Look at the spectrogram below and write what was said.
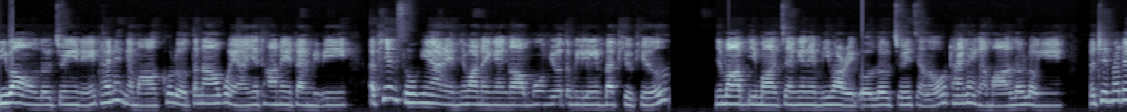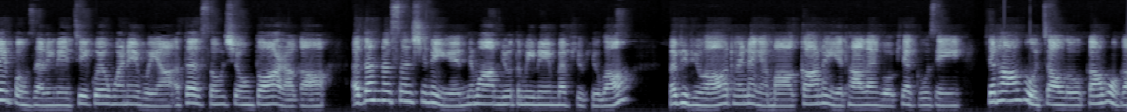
မိဘအောင်လှုပ်ကျွင်းနေထိုင်းနိုင်ငံမှာခုလိုတနာဖွယ်အားရထားနဲ့တိုင်ပြီးအဖြစ်ဆိုးခဲ့ရတဲ့မြန်မာနိုင်ငံကမွန်မျိုးသမီးလေးပတ်ဖြူဖြူမြန်မာပြည်မှာကြံခဲ့တဲ့မိဘတွေကိုလှုပ်ကျွေးကြလို့ထိုင်းနိုင်ငံမှာလှုပ်လို့ရင်မထင်မှတ်တဲ့ပုံစံလေးနဲ့ကြေကွဲဝမ်းနေဖွယ်အားအသက်ဆုံးရှုံးသွားရတာကအသက်28နှစ်အရွယ်မြန်မာမျိုးသမီးလေးပတ်ဖြူဖြူပါမဖြူဖြူဟာထိုင်းနိုင်ငံမှာကားနဲ့ရထားလမ်းကိုဖျက်ကူးစဉ်ရထားကိုကြောက်လို့ကားပေါ်က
